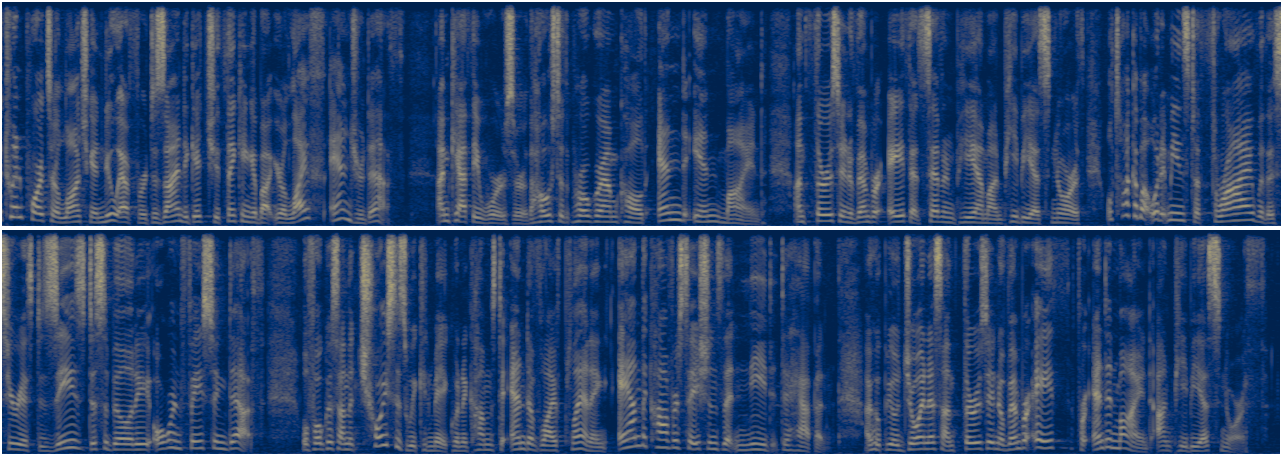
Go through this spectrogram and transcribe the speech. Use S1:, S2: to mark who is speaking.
S1: The Twin Ports are launching a new effort designed to get you thinking about your life and your death. I'm Cathy Wurzer, the host of the program called End in Mind. On Thursday, November 8th at 7 p.m. on PBS North, we'll talk about what it means to thrive with a serious disease, disability, or when facing death. We'll focus on the choices we can make when it comes to end of life planning and the conversations that need to happen. I hope you'll join us on Thursday, November 8th for End in Mind on PBS North.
